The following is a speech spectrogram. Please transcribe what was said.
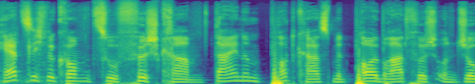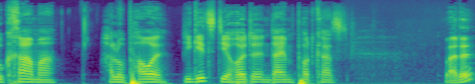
Herzlich willkommen zu Fischkram, deinem Podcast mit Paul Bratfisch und Joe Kramer. Hallo Paul, wie geht's dir heute in deinem Podcast? Warte.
